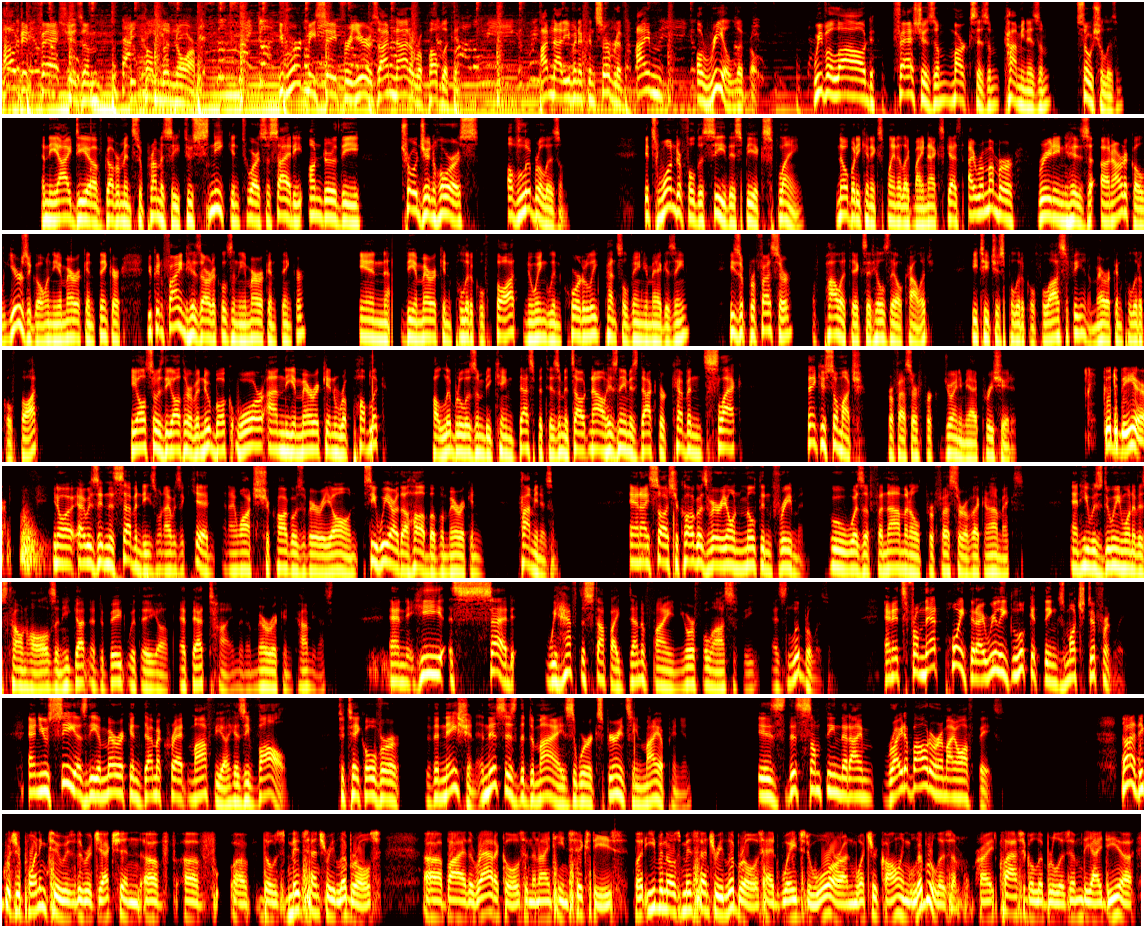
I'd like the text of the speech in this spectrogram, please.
How did fascism become the norm? You've heard me say for years I'm not a Republican. I'm not even a conservative. I'm a real liberal. We've allowed fascism, Marxism, communism, socialism, and the idea of government supremacy to sneak into our society under the Trojan horse of liberalism. It's wonderful to see this be explained. Nobody can explain it like my next guest. I remember reading his an article years ago in the American Thinker. You can find his articles in the American Thinker. in the American Political Thought, New England Quarterly, Pennsylvania Magazine. He's a professor of politics at Hillsdale College. He teaches political philosophy and American political thought. He also is the author of a new book, War on the American Republic How Liberalism Became Despotism. It's out now. His name is Dr. Kevin Slack. Thank you so much, Professor, for joining me. I appreciate it. Good to be here. You know, I, I was in the 70s when I was a kid, and I watched Chicago's very own. See, we are the hub of American communism. And I saw Chicago's very own Milton Friedman, who was a phenomenal professor of economics. And he was doing one of his town halls, and he got in a debate with a, uh, at that time, an American communist. And he said, We have to stop identifying your philosophy as liberalism. And it's from that point that I really look at things much differently. And you see, as the American Democrat mafia has evolved to take over the nation, and this is the demise we're experiencing, in my opinion. Is this something that I'm right about, or am I off base? No, I think what you're pointing to is the rejection of of, of those mid-century liberals uh, by the radicals in the 1960s. But even those mid-century liberals had waged a war on what you're calling liberalism, right? Classical liberalism, the idea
